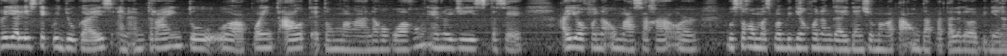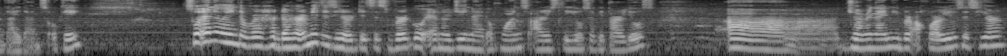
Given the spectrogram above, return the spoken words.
realistic with you guys and I'm trying to uh, point out itong mga nakukuha kong energies kasi ayoko na umasa ka or gusto ko mas mabigyan ko ng guidance yung mga taong dapat talaga mabigyan ng guidance okay So anyway, the, the Hermit is here. This is Virgo energy, Knight of Wands, Aries, Leo, Sagittarius. Uh, Gemini, Libra, Aquarius is here.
